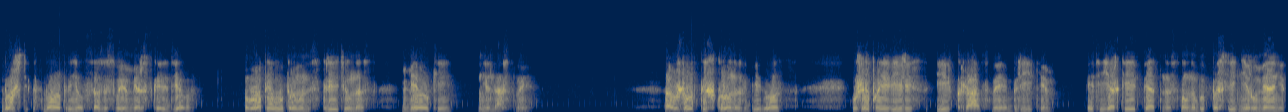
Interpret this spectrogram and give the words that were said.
Дождь снова принялся за свое мерзкое дело. Вот и утром он встретил нас, мелкий, ненастный. А в желтых кронах берез уже появились и красные блики. Эти яркие пятна, словно бы последний румянец,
